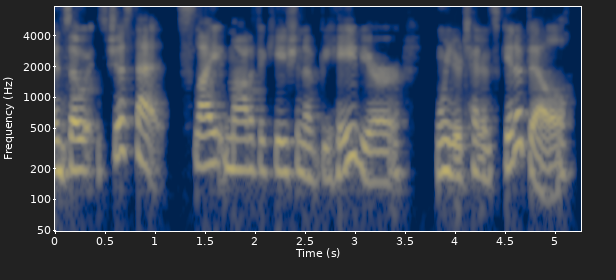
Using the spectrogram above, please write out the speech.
And so it's just that slight modification of behavior when your tenants get a bill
